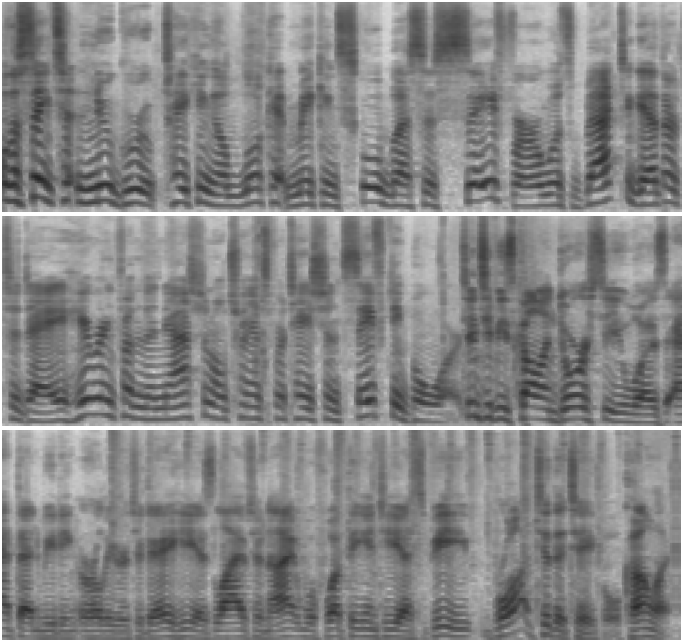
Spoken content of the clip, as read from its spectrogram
Well, the state's new group taking a look at making school buses safer was back together today, hearing from the National Transportation Safety Board. 10 TV's Colin Dorsey was at that meeting earlier today. He is live tonight with what the NTSB brought to the table. Colin.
